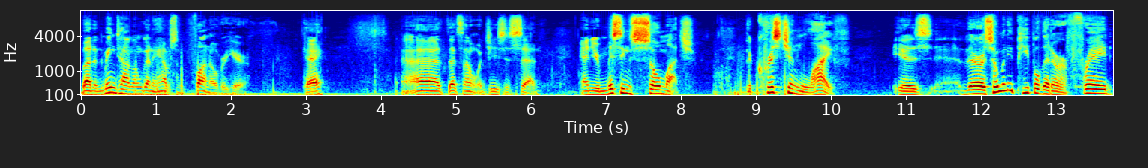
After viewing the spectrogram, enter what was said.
but in the meantime, I'm going to have some fun over here. Okay? Uh, that's not what Jesus said. And you're missing so much. The Christian life is, there are so many people that are afraid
